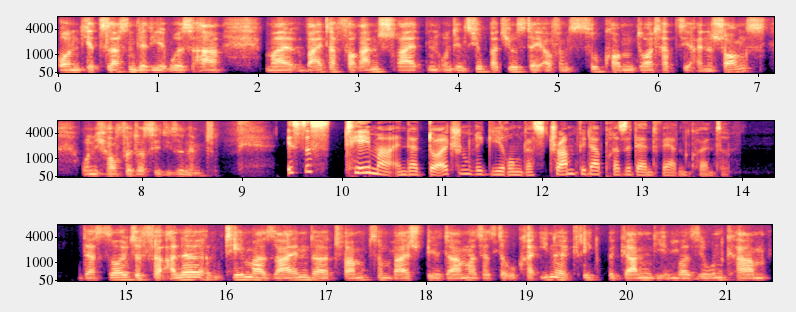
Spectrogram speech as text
Und jetzt lassen wir die USA mal weiter voranschreiten und den Super Tuesday auf uns zukommen. Dort hat sie eine Chance und ich hoffe, dass sie diese nimmt. Ist es Thema in der deutschen Regierung, dass Trump wieder Präsident werden könnte? Das sollte für alle ein Thema sein, da Trump zum Beispiel damals, als der Ukraine-Krieg begann, die Invasion kam,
